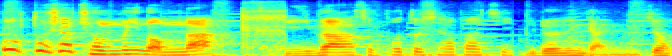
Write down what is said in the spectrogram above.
포토샵 전문의는 없나? 이마하세 포토샵 하지 이러는 게 아니죠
